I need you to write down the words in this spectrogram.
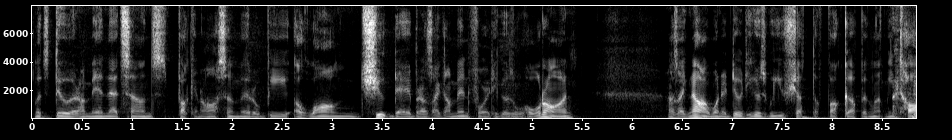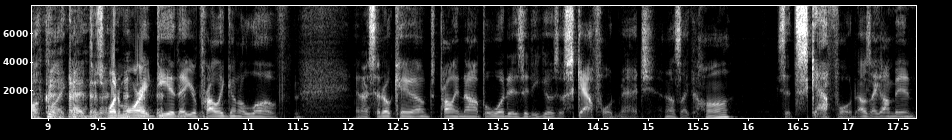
let's do it. I'm in. That sounds fucking awesome. It'll be a long shoot day, but I was like, I'm in for it." He goes, "Well, hold on." I was like, no, I want to do it. He goes, will you shut the fuck up and let me talk? Like, I, there's one more idea that you're probably gonna love. And I said, okay, I'm probably not, but what is it? He goes, a scaffold match. And I was like, huh? He said, scaffold. I was like, I'm in.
